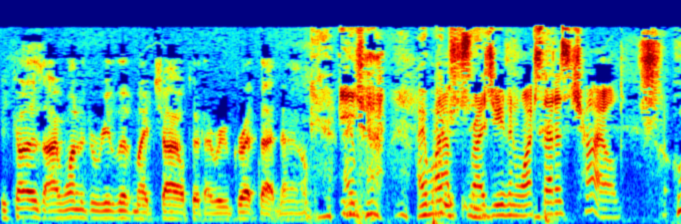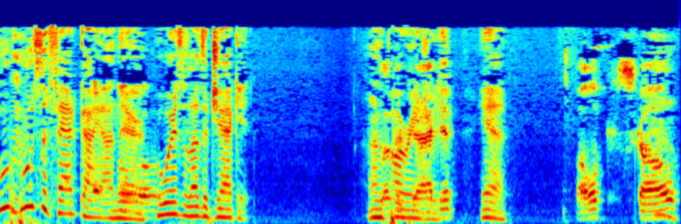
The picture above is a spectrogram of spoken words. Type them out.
because I wanted to relive my childhood. I regret that now. I I'm surprised you even watched that as a child. Who who's the fat guy on there? Who wears the leather jacket? On the Leather Power Rangers. jacket? Yeah. Bulk, Skull.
